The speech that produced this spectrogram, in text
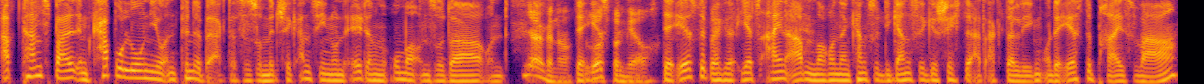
Abtanzball im Capolonio in Pinneberg. Das ist so mit schick anziehen und Eltern und Oma und so da. Und Ja, genau. Der erste- bei mir auch. der erste, jetzt ein Abend noch und dann kannst du die ganze Geschichte ad acta legen. Und der erste Preis war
